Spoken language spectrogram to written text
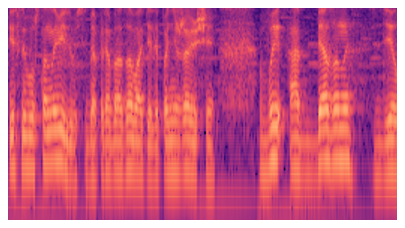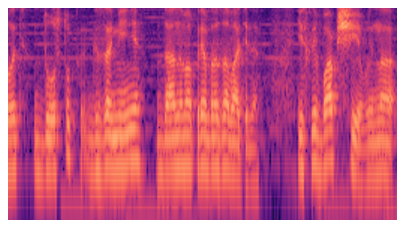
если вы установили у себя преобразователи понижающие, вы обязаны сделать доступ к замене данного преобразователя. Если вообще вы на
